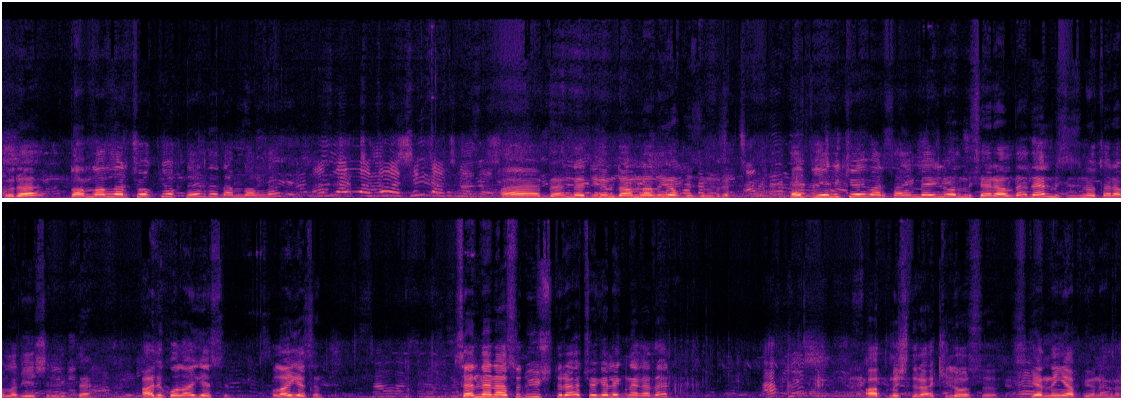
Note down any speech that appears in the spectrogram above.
Şurada damlallar çok yok. Nerede damlallar? Ha ben de diyorum damlalı yok bizim burada. Hep yeni köy var. Sayın Beyli olmuş herhalde değil mi? Sizin o taraflar yeşillikte. Hadi kolay gelsin. Kolay gelsin. Sende nasıl 3 lira çökelek ne kadar? 60. 60 lira kilosu. Kendin yapıyorsun değil mi?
